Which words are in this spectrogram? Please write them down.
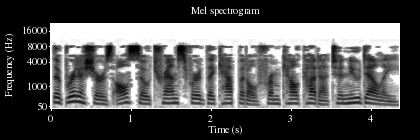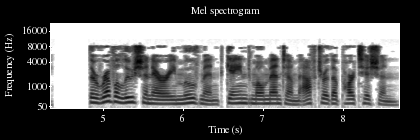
The Britishers also transferred the capital from Calcutta to New Delhi. The revolutionary movement gained momentum after the partition.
